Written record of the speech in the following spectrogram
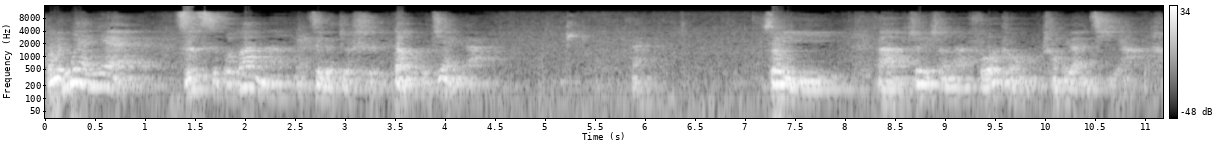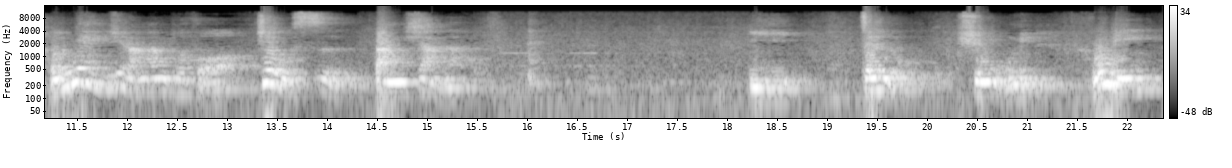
我们念念。执持不断呢，这个就是等无间缘，哎，所以啊，所以说呢，佛种从缘起啊，我们念一句南无阿弥陀佛，就是当下呢，以真如熏无明，无明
